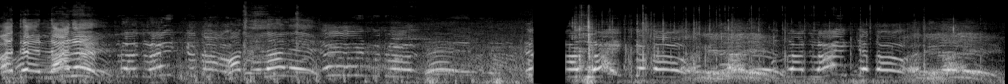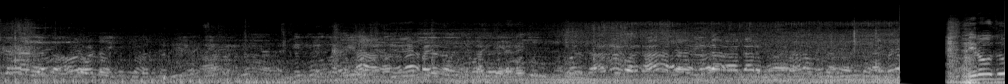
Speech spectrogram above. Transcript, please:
వద్దే లాలి వద్దే లాలి ఈరోజు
